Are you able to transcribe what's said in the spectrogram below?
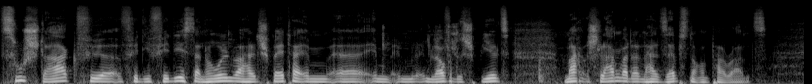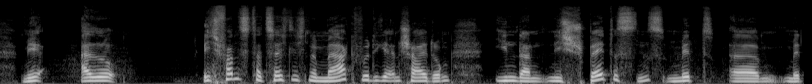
zu stark für, für die Phillies, dann holen wir halt später im, äh, im, im, im Laufe des Spiels, machen, schlagen wir dann halt selbst noch ein paar Runs. Mir, also ich fand es tatsächlich eine merkwürdige Entscheidung, ihn dann nicht spätestens mit, ähm, mit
